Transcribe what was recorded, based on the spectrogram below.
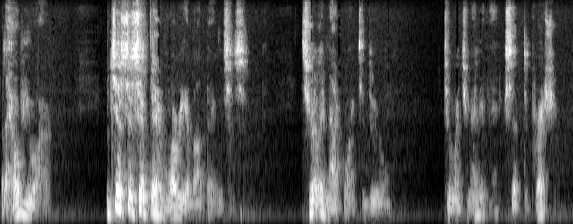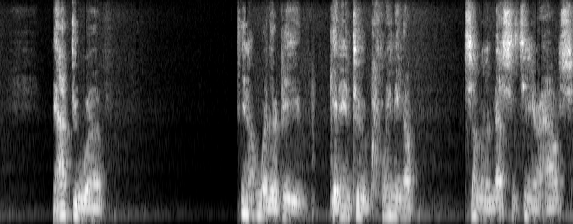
but I hope you are. But just to sit there and worry about things, is, it's really not going to do too much of anything except depression. You have to, uh, you know, whether it be get into cleaning up some of the mess that's in your house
